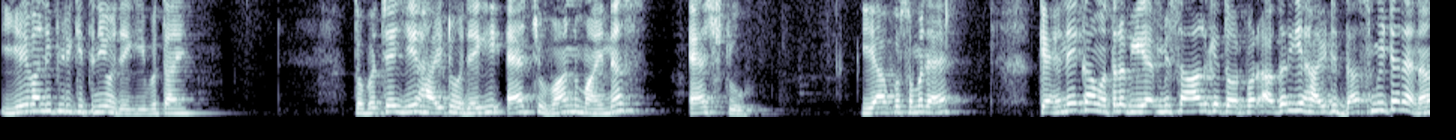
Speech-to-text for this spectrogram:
ये वाली फिर कितनी हो जाएगी, बताएँ? तो बच्चे, ये हाइट हो जाएगी H one minus H two ये आपको समझ आए कहने का मतलब ये मिसाल के तौर पर अगर ये हाइट दस मीटर है ना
